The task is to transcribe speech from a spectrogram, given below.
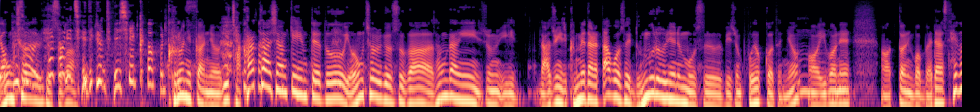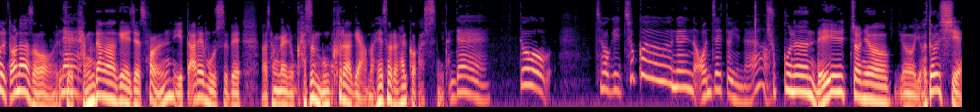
옆에서 영홍철 해설이 교수가. 제대로 되실까 모르겠어요. 그러니까요. 이 자카르타 아시안 게임 때도 영홍철 교수가 상당히 좀 이 나중에 이제 금메달을 따고서 눈물을 흘리는 모습이 좀 보였거든요. 음. 어, 이번에 어떤 뭐 메달 색을 떠나서 이렇게 네. 당당하게 이제 선 이 딸의 모습에 어, 상당히 좀 가슴 뭉클하게 아마 해설을 할 것 같습니다. 네. 또 저기 축구는 언제 또 있나요? 축구는 내일 저녁 어, 8시에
